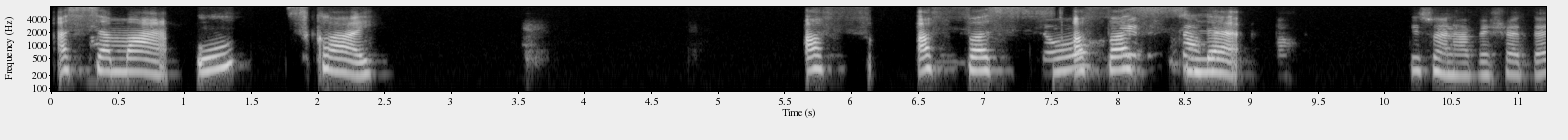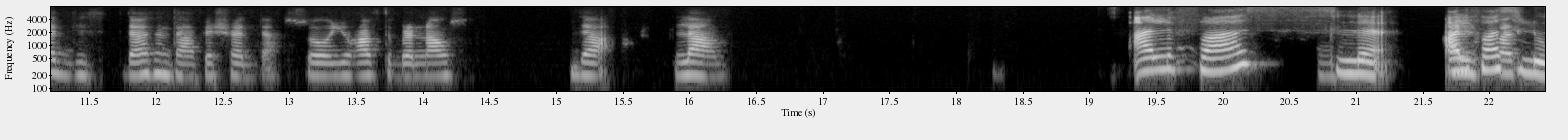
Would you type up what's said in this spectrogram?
asma'u sky. Af afas afasla this one have a shadda, this doesn't have a shadda. So you have to pronounce the lam. Alfasle, alfaslu,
